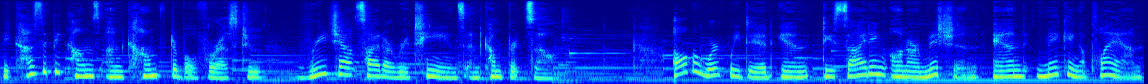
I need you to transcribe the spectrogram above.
because it becomes uncomfortable for us to reach outside our routines and comfort zone. All the work we did in deciding on our mission and making a plan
